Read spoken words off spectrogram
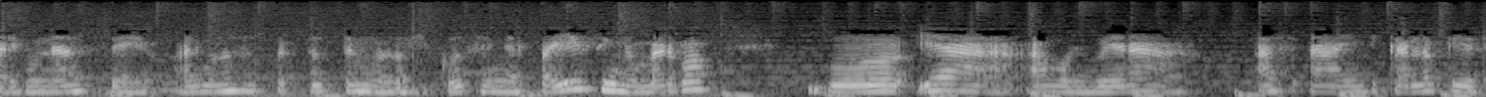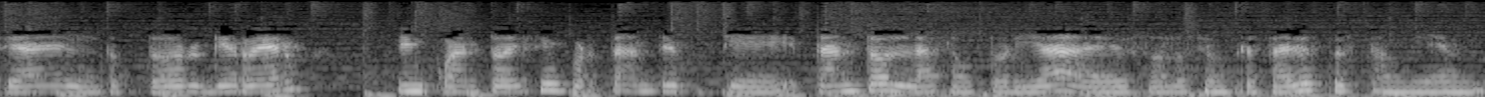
algunas, algunos aspectos tecnológicos en el país. Sin embargo, voy a volver a, a, indicar lo que decía el doctor Guerrero en cuanto es importante que tanto las autoridades o los empresarios pues también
